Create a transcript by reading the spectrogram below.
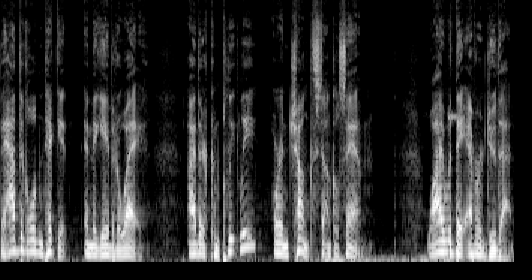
They had the golden ticket and they gave it away either completely or in chunks to Uncle Sam. Why would they ever do that?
